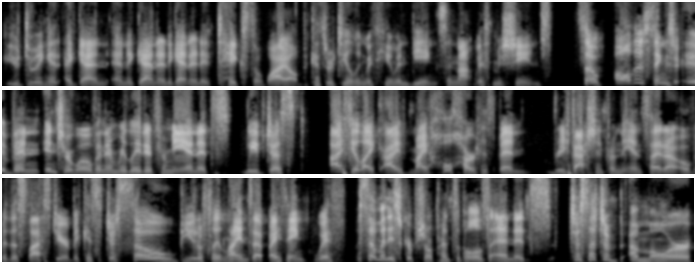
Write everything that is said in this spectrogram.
you're doing it again and again and again. And it takes a while because we're dealing with human beings and not with machines. So all those things have been interwoven and related for me. And it's we've just I feel like I've, my whole heart has been refashioned from the inside out over this last year because it just so beautifully lines up, I think, with so many scriptural principles. And it's just such a, a more,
